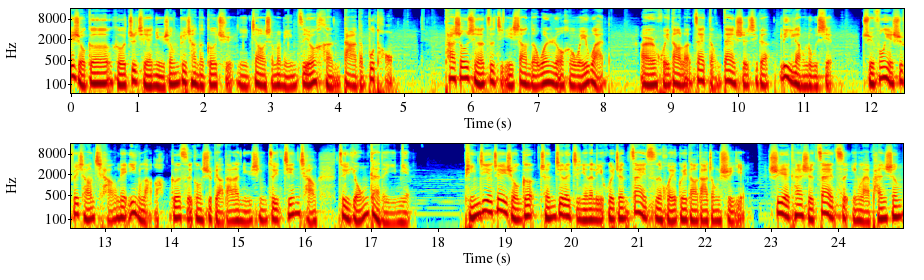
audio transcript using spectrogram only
这首歌和之前女生对唱的歌曲《你叫什么名字》有很大的不同。她收起了自己一向的温柔和委婉，而回到了在等待时期的力量路线。曲风也是非常强烈硬朗啊，歌词更是表达了女性最坚强、最勇敢的一面。凭借这首歌，沉寂了几年的李慧珍再次回归到大众视野，事业开始再次迎来攀升。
